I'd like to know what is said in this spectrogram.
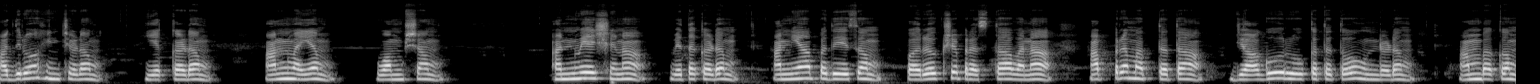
అధిరోహించడం ఎక్కడం అన్వయం వంశం అన్వేషణ వెతకడం అన్యాపదేశం పరోక్ష ప్రస్తావన అప్రమత్తత జాగరూకతతో ఉండడం అంబకం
